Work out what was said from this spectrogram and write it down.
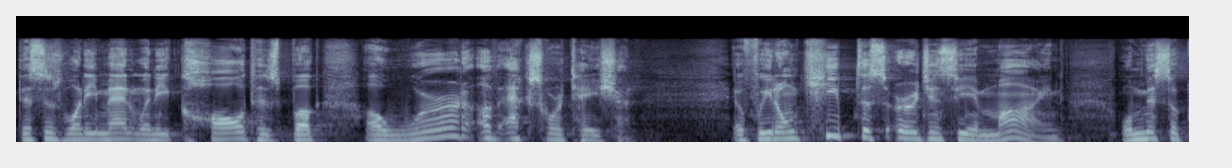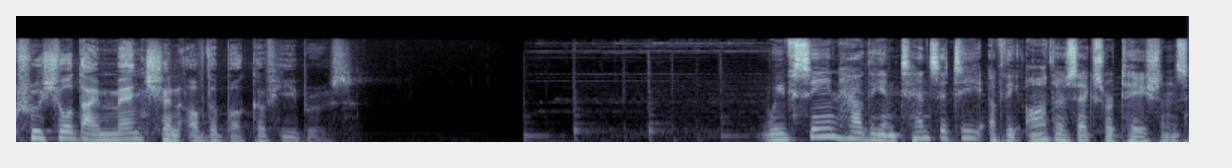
This is what he meant when he called his book a word of exhortation. If we don't keep this urgency in mind, we'll miss a crucial dimension of the book of Hebrews. We've seen how the intensity of the author's exhortations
